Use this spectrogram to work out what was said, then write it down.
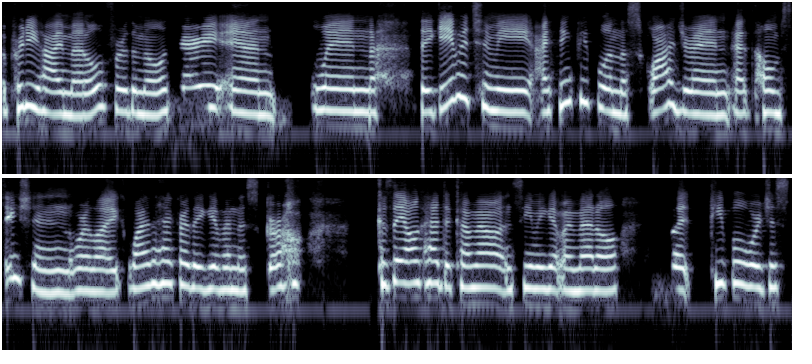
a pretty high medal for the military. And when they gave it to me, I think people in the squadron at the home station were like, why the heck are they giving this girl? Because they all had to come out and see me get my medal. But people were just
